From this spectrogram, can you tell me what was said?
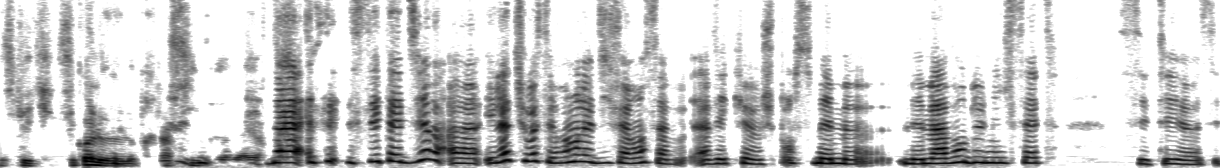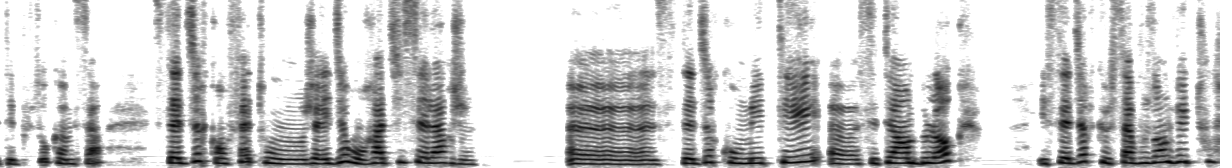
explique. C'est quoi le, principe bah, C'est-à-dire, euh, et là, tu vois, c'est vraiment la différence avec, euh, je pense, même, euh, même avant 2007, c'était c'était plutôt comme ça. C'est-à-dire qu'en fait, on, j'allais dire, on ratissait large. C'est-à-dire qu'on mettait, c'était un bloc, Et c'est-à-dire que ça vous enlevait tout.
